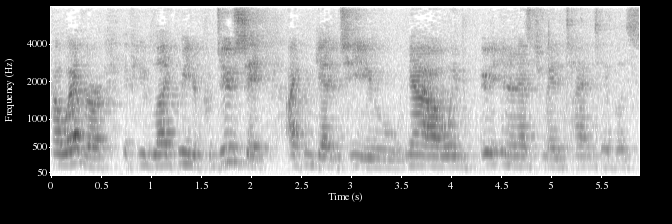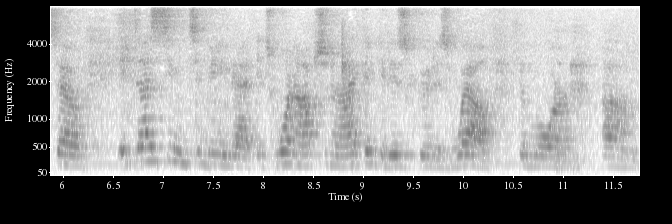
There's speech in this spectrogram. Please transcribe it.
However, if you'd like me to produce it, I can get it to you now in, in an estimated timetable. So it does seem to me that it's one option, and I think it is good as well, the more um,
